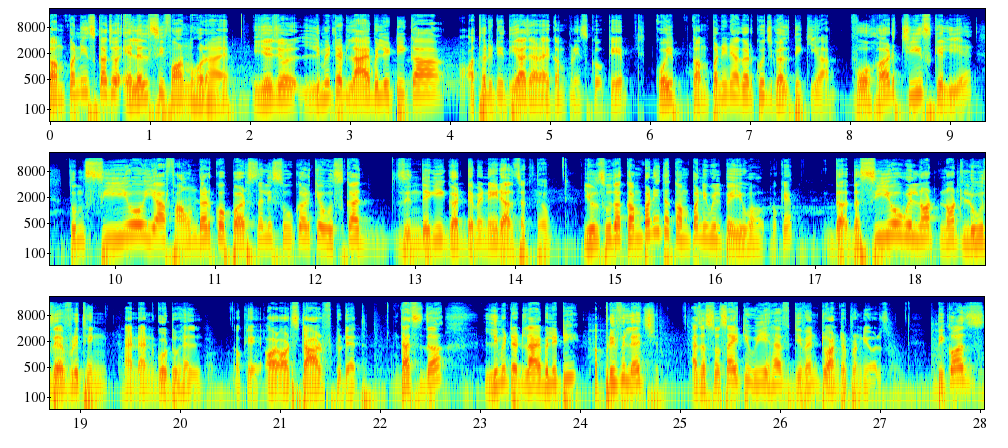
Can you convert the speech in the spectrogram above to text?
companies का जो एलएलसी फॉर्म हो रहा है, ये जो लिमिटेड लाइबिलिटी का अथॉरिटी दिया जा रहा है कंपनीज़ को के कोई कंपनी ने अगर कुछ गलती किया, वो हर चीज़ के लिए तुम सीईओ या फाउंडर को पर्सनली सू करके उसका ज़िंदगी गड्ढे में नहीं डाल सकते हो। You will sue the company the company will pay you out okay the CEO will not not lose everything and and go to hell okay और और starve to death that's the limited liability a privilege as a society we have given to entrepreneurs because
